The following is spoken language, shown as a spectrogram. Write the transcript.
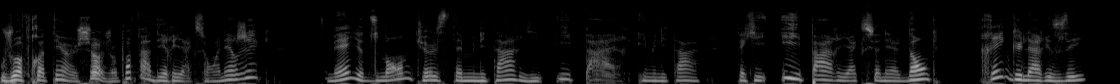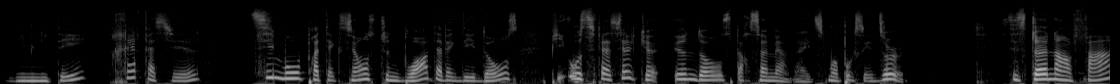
ou je vais frotter un chat. Je ne vais pas faire des réactions allergiques. Mais il y a du monde que le système immunitaire, il est hyper immunitaire. Fait qu'il est hyper réactionnel. Donc, régulariser l'immunité, très facile. Timo Protection, c'est une boîte avec des doses, puis aussi facile qu'une dose par semaine. Dites-moi pas que c'est dur. Si c'est un enfant,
